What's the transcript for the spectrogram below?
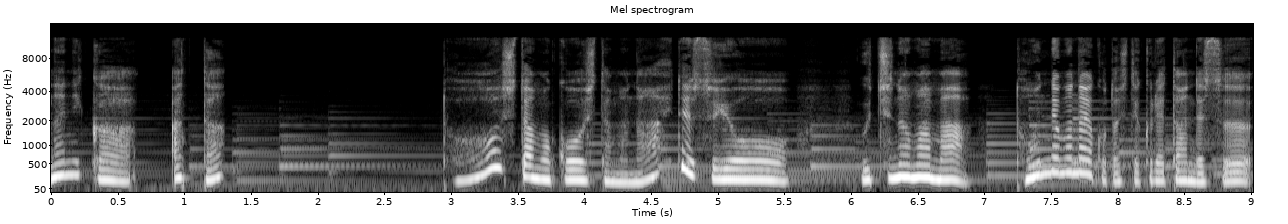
何かあった？うしたもこうしたもないですよ。うちのママ、とんでもないことしてくれたんです。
